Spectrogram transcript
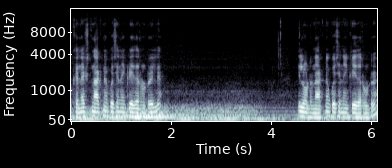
ಓಕೆ ನೆಕ್ಸ್ಟ್ ನಾಲ್ಕನೇ ಕ್ವಶನ್ ಏನು ಕೇಳಿದ್ದಾರೆ ನೋಡ್ರಿ ಇಲ್ಲಿ. ಇಲ್ಲಿ ನೋಡ್ರಿ ನಾಲ್ಕನೇ ಕ್ವಶನ್ ಏನು ಕೇಳಿದ್ದಾರೆ ನೋಡ್ರಿ.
